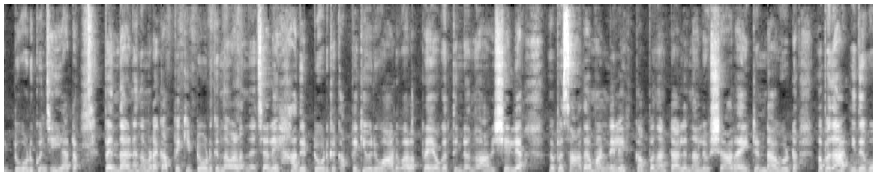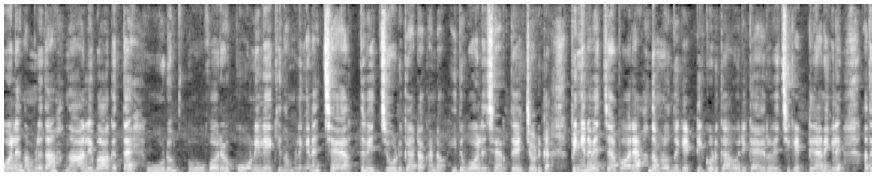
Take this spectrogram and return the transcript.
ഇട്ട് കൊടുക്കുകയും ചെയ്യാം കേട്ടോ. അപ്പൊ എന്താണ് നമ്മുടെ കപ്പയ്ക്ക് ഇട്ട് കൊടുക്കുന്ന വളം എന്ന് വെച്ചാൽ അത് ഇട്ട് കൊടുക്കുക. കപ്പയ്ക്ക് ഒരുപാട് വളപ്രയോഗത്തിന്റെ ഒന്നും ആവശ്യമില്ല. അപ്പൊ സാധാ മണ്ണിൽ കപ്പ നട്ടാൽ നല്ല ഉഷാറായിട്ട് ഉണ്ടാവും കേട്ടോ. അപ്പൊ ഇതാ ഇതുപോലെ നമ്മളിതാ നാല് ഭാഗത്തെ ഓടും ഓരോ കോണിലേക്ക് നമ്മളിങ്ങനെ ചേർത്ത് വെച്ച് കൊടുക്കുക കേട്ടോ. കണ്ടോ? ഇതുപോലെ ചേർത്ത് വെച്ച് കൊടുക്കുക. അപ്പൊ ഇങ്ങനെ വെച്ചാൽ പോരാ. നമ്മളൊന്ന് കെട്ടി കൊടുക്കുക ഒരു കയറ് വെച്ച് കെട്ടുകയാണെങ്കിൽ അത്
